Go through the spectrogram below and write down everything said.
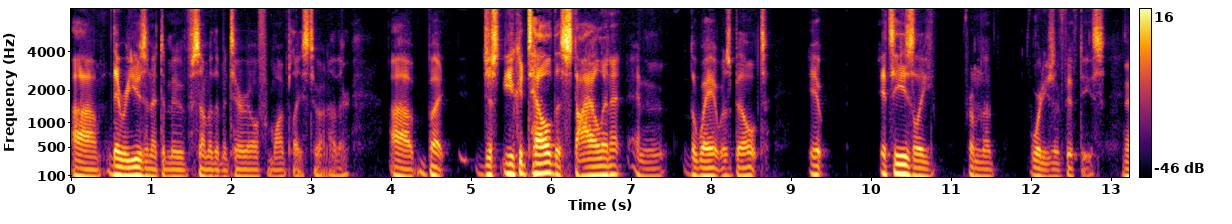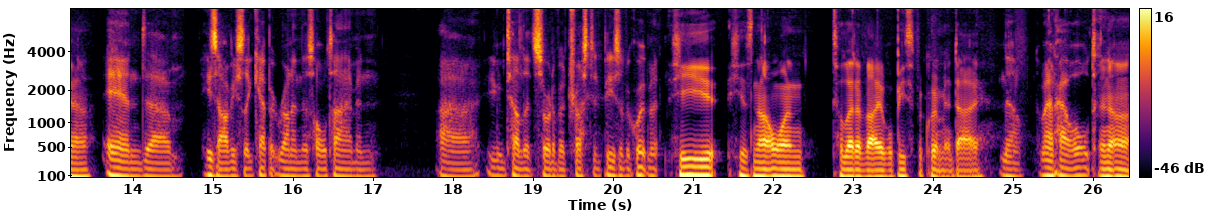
Um, they were using it to move some of the material from one place to another, uh, but just you could tell the style in it and the way it was built. It it's easily from the 40s or 50s, Yeah. and um, he's obviously kept it running this whole time, and uh, you can tell it's sort of a trusted piece of equipment. He he is not one to let a valuable piece of equipment die. No, no matter how old. And uh,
